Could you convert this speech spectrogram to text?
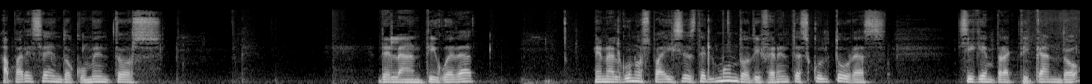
Aparece en documentos de la antigüedad. En algunos países del mundo, diferentes culturas siguen practicando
